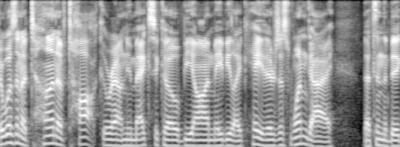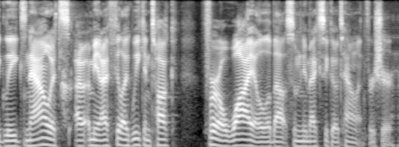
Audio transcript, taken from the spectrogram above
there wasn't a ton of talk around New Mexico beyond maybe like, hey, there's this one guy that's in the big leagues. Now it's, I mean, I feel like we can talk for a while about some New Mexico talent for sure.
